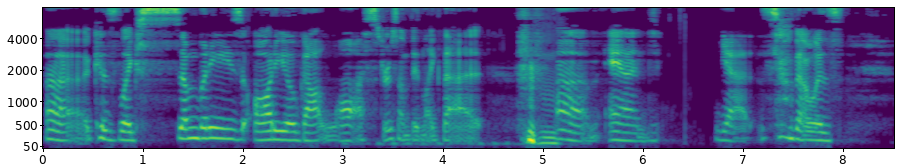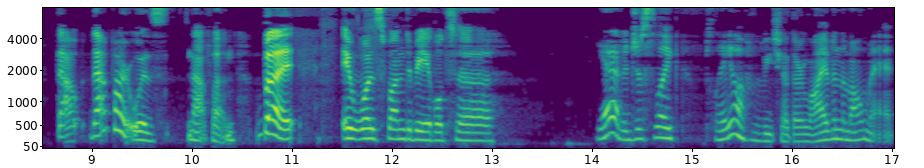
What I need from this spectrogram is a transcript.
because uh, like somebody's audio got lost or something like that. Mm-hmm. um, and yeah, so that was that that part was not fun, but it was fun to be able to, yeah, to just like play off of each other live in the moment.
